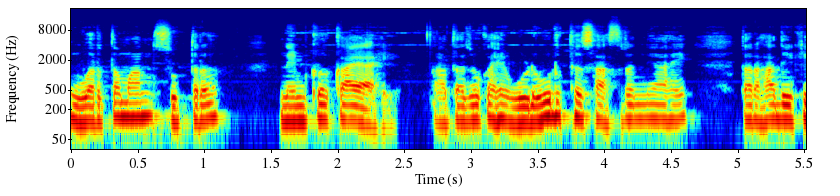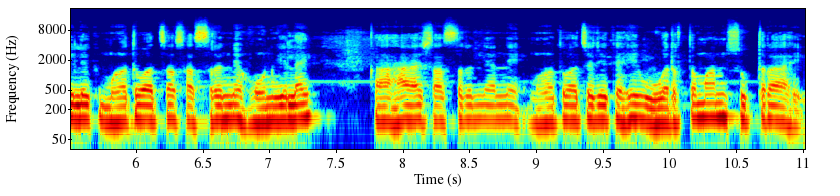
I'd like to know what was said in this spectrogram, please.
वर्तमान सूत्र नेमकं काय आहे? आता जो काही वुडवूर्थ शास्त्रज्ञ आहे तर हा देखील एक महत्त्वाचा शास्त्रज्ञ होऊन गेला आहे का हा शास्त्रज्ञाने महत्त्वाचे जे काही वर्तमान सूत्र आहे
